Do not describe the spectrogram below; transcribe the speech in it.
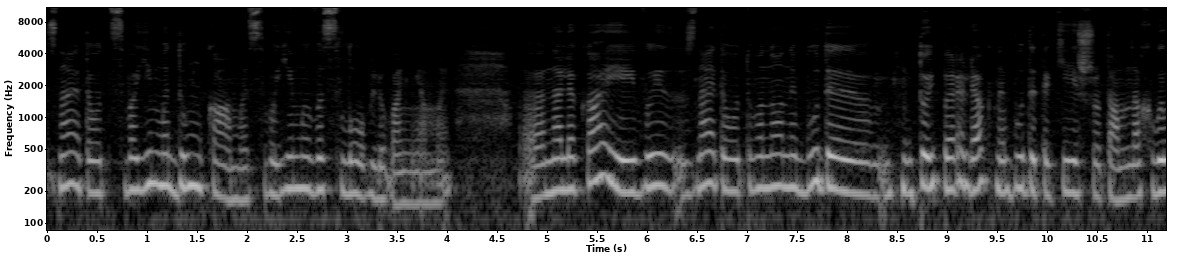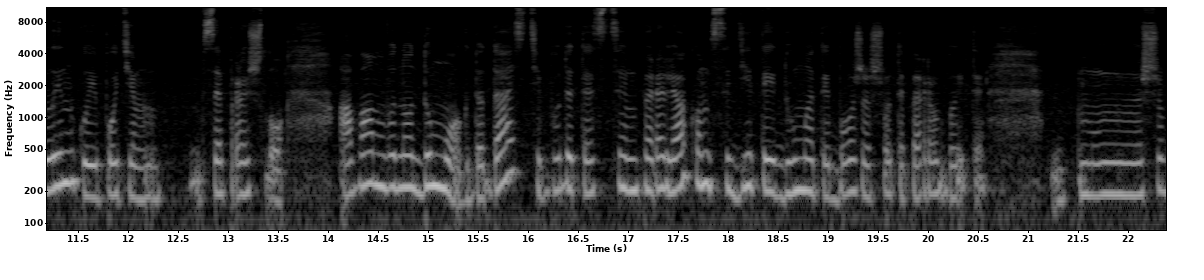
знаєте, от своїми думками, своїми висловлюваннями. е, Налякає, і ви знаєте, от воно не буде, той переляк не буде такий, що там на хвилинку і потім все пройшло а вам воно думок додасть, і будете з цим переляком сидіти і думати, Боже, що тепер робити. Щоб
